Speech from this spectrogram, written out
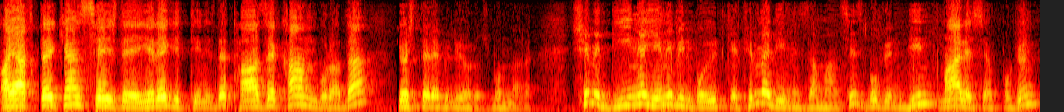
ayaktayken secdeye yere gittiğinizde taze kan burada gösterebiliyoruz bunları. Şimdi dine yeni bir boyut getirmediğiniz zaman siz bugün din maalesef bugün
